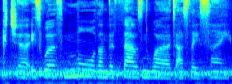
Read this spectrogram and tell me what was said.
Picture is worth more than the thousand words, as they say,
